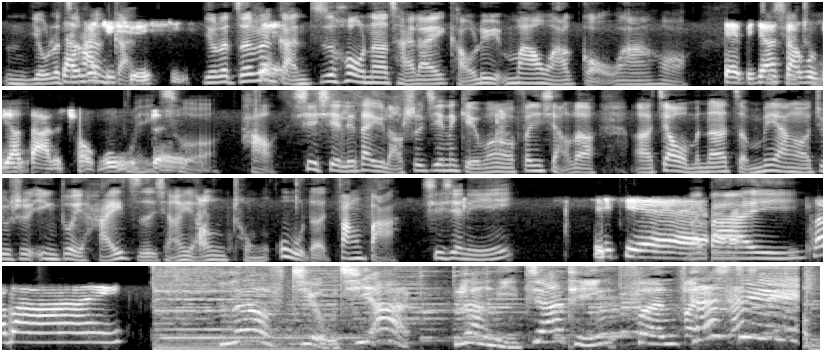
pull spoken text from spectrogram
嗯，有了责任感，学习，有了责任感之后呢，才来考虑猫啊、狗啊，哈、对，比较照顾比较大的宠物，对。没错。好，谢谢林黛玉老师今天给我们分享了，呃，教我们呢怎么样哦，就是应对孩子想要养宠物的方法。谢谢你，谢谢，拜，拜。拜拜。Love 九七二，让你家庭 fantastic。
